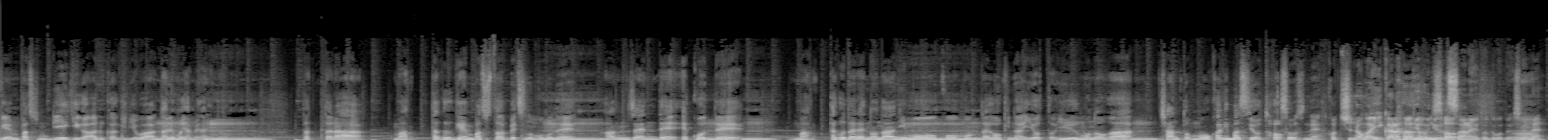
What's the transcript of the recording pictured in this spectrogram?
原発に利益がある限りは誰もやめないと、だったら全く原発とは別のもので、安全でエコで、全く誰の何もこう問題が起きないよというものがちゃんと儲かりますよと、そうですね。こっちのがいいからっていうふうに 移さないとってことですよね。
